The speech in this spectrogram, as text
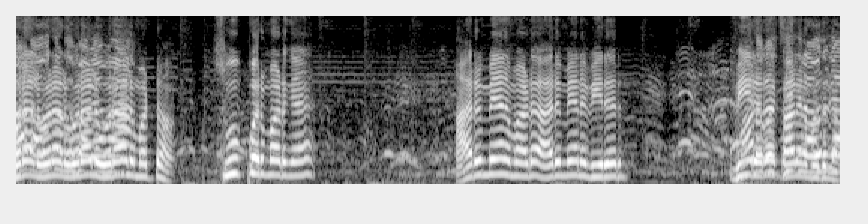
ஒரு ஆள் ஒரு ஆள் ஒரு ஆள் ஒரு ஆள் மட்டும். சூப்பர் மாடுங்க. அருமையான மாடு அருமையான வீரர். வீரரா காலையில முதல்ல.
